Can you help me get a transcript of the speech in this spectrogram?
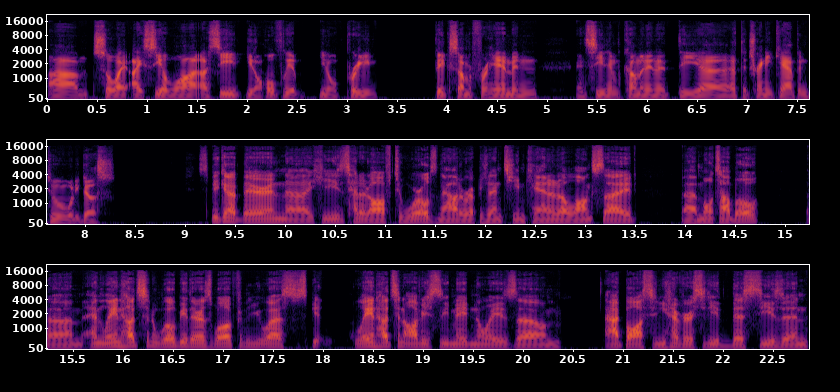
Um, so I, I, see a lot. I see, you know, hopefully a you know pretty big summer for him, and and see him coming in at the uh, at the training camp and doing what he does. Speaking of Barron, uh, he's headed off to Worlds now to represent Team Canada alongside uh. Um, and Lane Hutson will be there as well for the U.S. Lane Hutson obviously made noise um, at Boston University this season,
